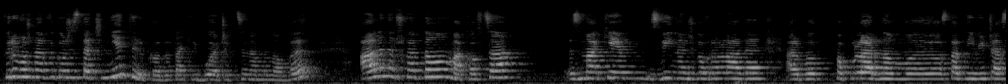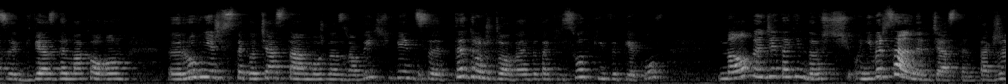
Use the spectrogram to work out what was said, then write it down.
które można wykorzystać nie tylko do takich bułeczek cynamonowych, ale na przykład do makowca z makiem, zwinąć go w roladę, albo popularną ostatnimi czasy gwiazdę makową. Również z tego ciasta można zrobić, więc te drożdżowe do takich słodkich wypieków, no będzie takim dość uniwersalnym ciastem. Także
